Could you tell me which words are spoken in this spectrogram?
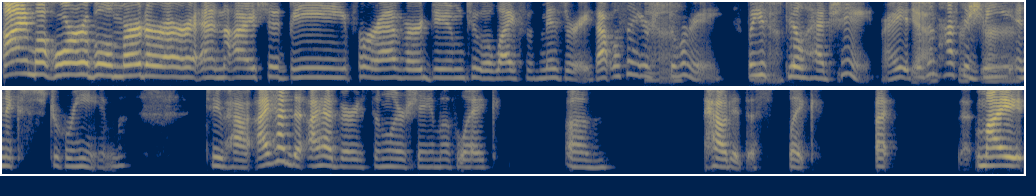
I'm a horrible murderer and I should be forever doomed to a life of misery. That wasn't your yeah. story, but yeah. you still had shame, right? It yeah, doesn't have to sure. be an extreme to have. I had that. I had very similar shame of like, um, how did this like I, my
